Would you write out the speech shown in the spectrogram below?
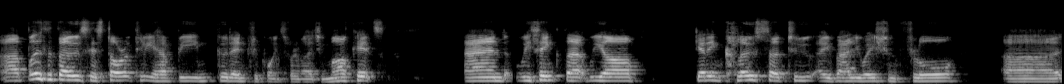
Uh, both of those historically have been good entry points for emerging markets. And we think that we are getting closer to a valuation floor uh,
